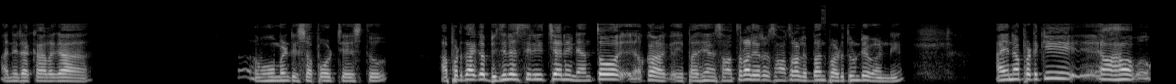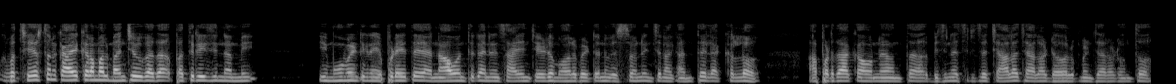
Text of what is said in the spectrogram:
అన్ని రకాలుగా మూమెంట్కి సపోర్ట్ చేస్తూ అప్పటిదాకా బిజినెస్ రీత్యా నేను ఎంతో ఒక పదిహేను సంవత్సరాలు ఇరవై సంవత్సరాలు ఇబ్బంది పడుతుండేవాడిని. అయినప్పటికీ చేస్తున్న కార్యక్రమాలు మంచివి కదా ప్రతి రీజన్ నమ్మి ఈ మూమెంట్కి నేను ఎప్పుడైతే నా వంతుగా నేను సాయం చేయడం మొదలుపెట్టాను విశ్వం నుంచి నాకు అంతే లెక్కల్లో అప్పటిదాకా ఉన్నంత బిజినెస్ రీత్యా చాలా చాలా డెవలప్మెంట్ జరగడంతో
